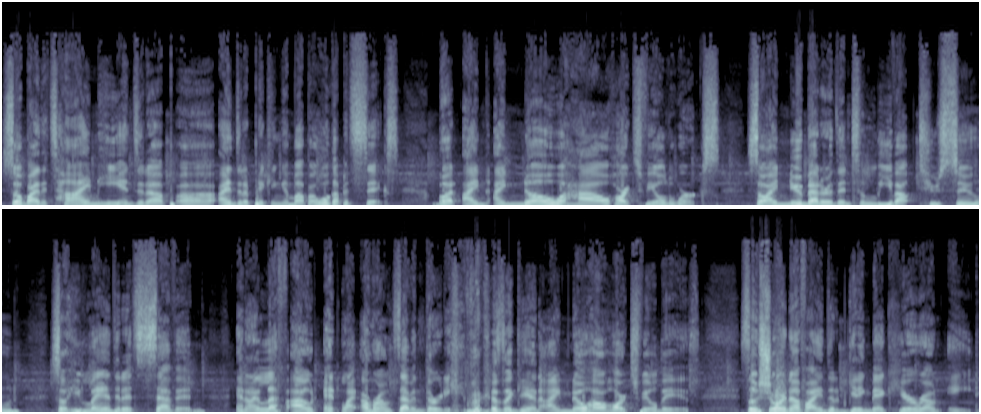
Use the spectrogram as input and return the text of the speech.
so by the time he ended up uh, i ended up picking him up. I woke up at 6 but I, I know how hartsfield works. So i knew better than to leave out too soon. So he landed at 7 and i left out at like around 7.30 because again i know how hartsfield is. So sure enough i ended up getting back here around 8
